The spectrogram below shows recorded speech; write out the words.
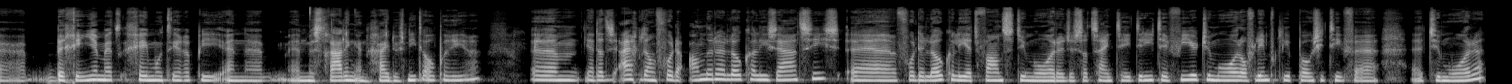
eh, begin je met chemotherapie en, eh, en bestraling en ga je dus niet opereren? Ehm, ja, dat is eigenlijk dan voor de andere lokalisaties. Eh, voor de locally advanced tumoren, dus dat zijn T3, T4 tumoren of lymfeklierpositieve tumoren.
